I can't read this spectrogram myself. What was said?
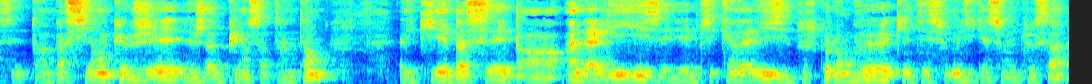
c'est un patient que j'ai déjà depuis un certain temps, qui est passé par analyse et psychanalyse et tout ce que l'on veut, qui était sous médication et tout ça.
